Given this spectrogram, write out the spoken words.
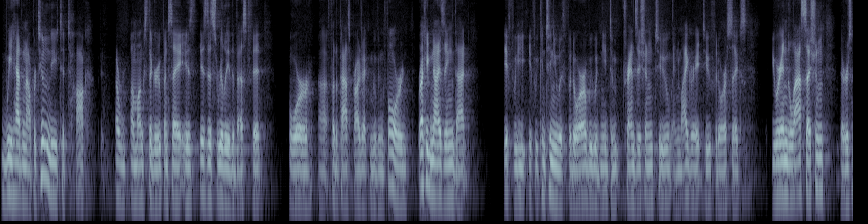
we had an opportunity to talk amongst the group and say, is, is this really the best fit for, uh, for the PASS project moving forward, recognizing that if we, if we continue with Fedora, we would need to transition to and migrate to Fedora 6. You were in the last session, there's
